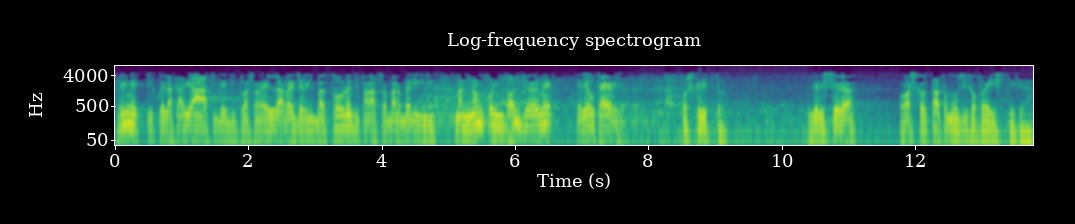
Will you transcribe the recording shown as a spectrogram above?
rimetti quella cariatide di tua sorella a reggere il balcone di Palazzo Barberini, ma non coinvolgere me, Eleuterio. Ho scritto. Ieri sera ho ascoltato musica operistica.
